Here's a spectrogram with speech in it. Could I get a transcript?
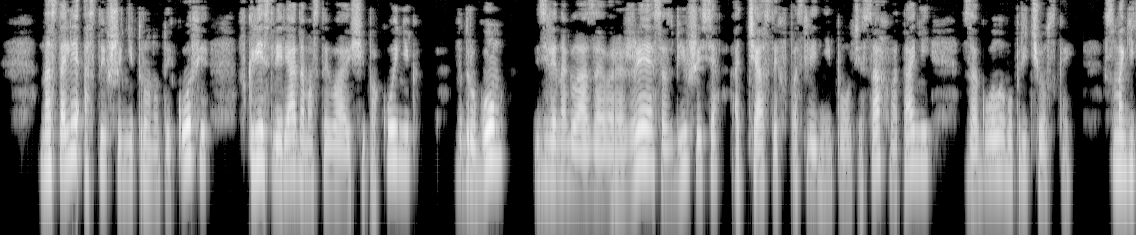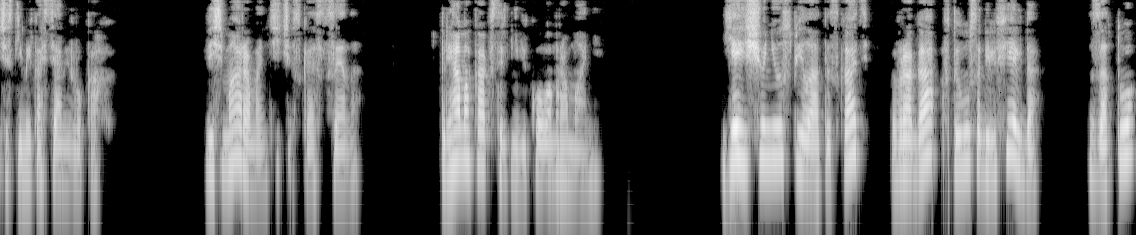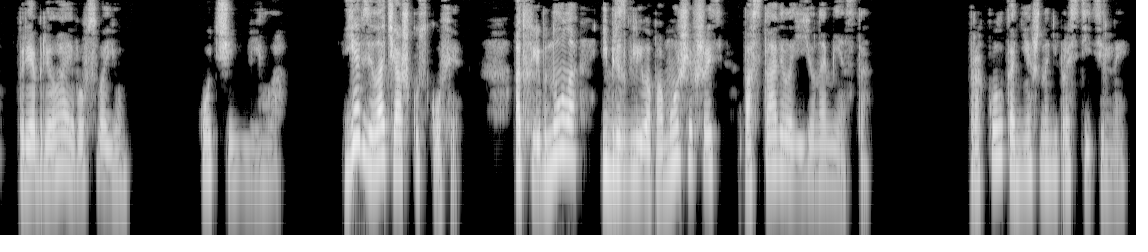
На столе остывший нетронутый кофе, в кресле рядом остывающий покойник, в другом зеленоглазая ворожея, со сбившейся от частых в последние полчаса хватаний за голову прической, с магическими костями в руках. Весьма романтическая сцена, прямо как в средневековом романе. Я еще не успела отыскать врага в тылу Сабельфельда, зато приобрела его в своем. Очень мило. Я взяла чашку с кофе, отхлебнула и, брезгливо поморщившись, поставила ее на место. Прокол, конечно, непростительный.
